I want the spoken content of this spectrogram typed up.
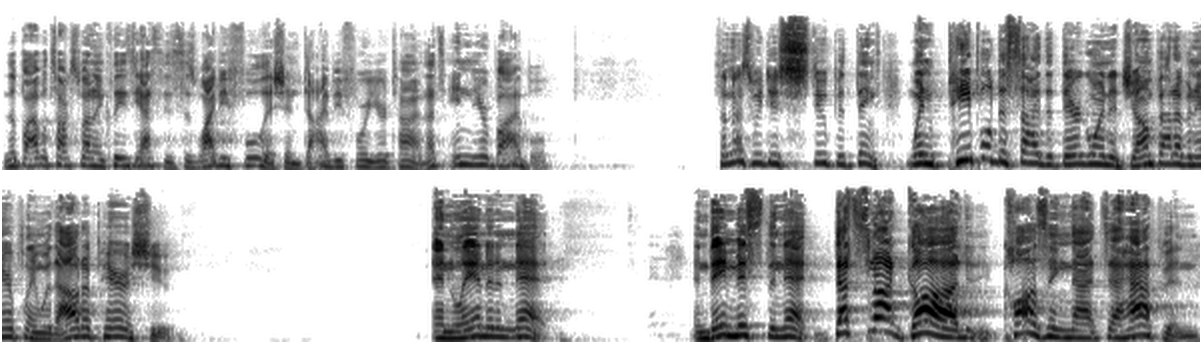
The Bible talks about in Ecclesiastes, it says, Why be foolish and die before your time? That's in your Bible. Sometimes we do stupid things. When people decide that they're going to jump out of an airplane without a parachute and land in a net, and they miss the net, that's not God causing that to happen.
